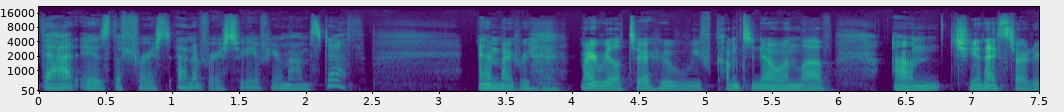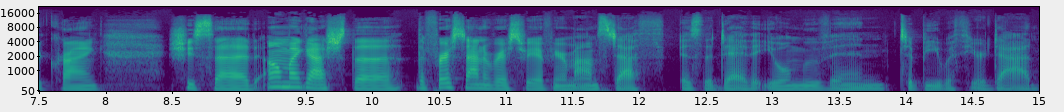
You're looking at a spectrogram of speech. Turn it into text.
that is the first anniversary of your mom's death. And my, re- my realtor, who we've come to know and love, um, she and I started crying. She said, Oh my gosh, the, the first anniversary of your mom's death is the day that you will move in to be with your dad.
